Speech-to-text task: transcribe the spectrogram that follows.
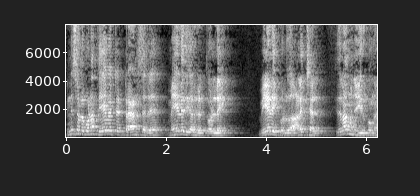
இன்னும் சொல்ல போனால் தேவையற்ற டிரான்ஸ்ஃபரு மேலதிகாரிகள் தொல்லை வேலைப்பழு அலைச்சல் இதெல்லாம் கொஞ்சம் இருக்குங்க.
